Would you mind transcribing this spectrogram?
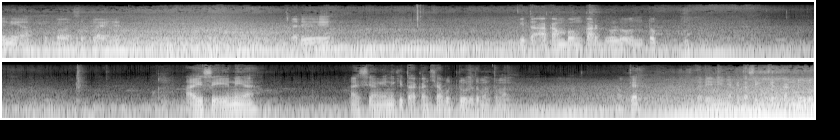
begini ya untuk power supply nya jadi kita akan bongkar dulu untuk IC ini ya. IC yang ini kita akan cabut dulu teman-teman. Oke jadi ininya kita singkirkan dulu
